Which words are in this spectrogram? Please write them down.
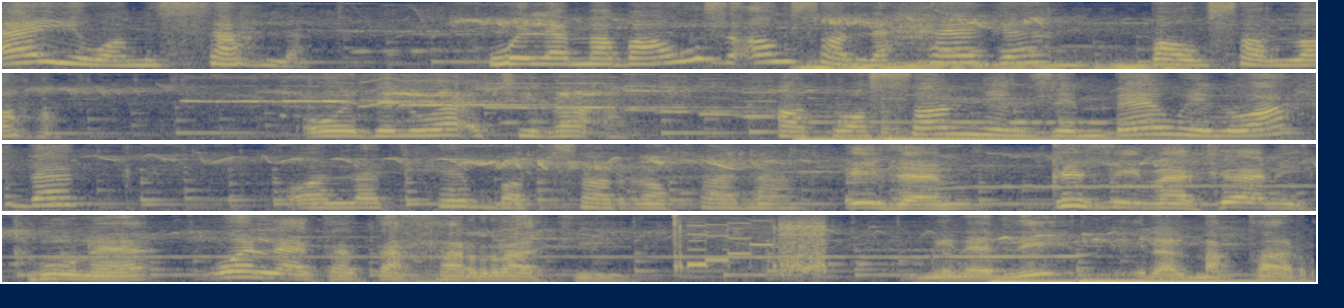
أيوة مش سهلة. ولما بعوز أوصل لحاجة بوصل لها. ودلوقتي بقى هتوصلني لزيمباوي لوحدك؟ ولا تحب أتصرف أنا؟ إذا قفي مكانك هنا ولا تتحركي. من الذئب إلى المقر.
